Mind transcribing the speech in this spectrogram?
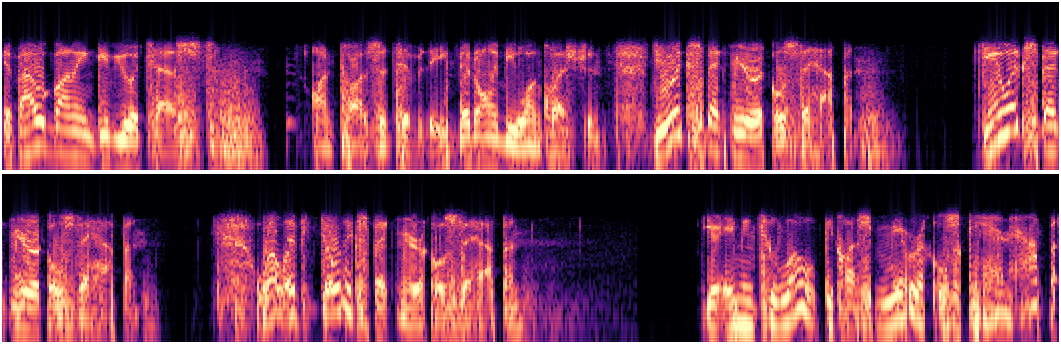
if I were going to give you a test on positivity, there'd only be one question Do you expect miracles to happen? Do you expect miracles to happen? Well, if you don't expect miracles to happen, you're aiming too low because miracles can happen.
